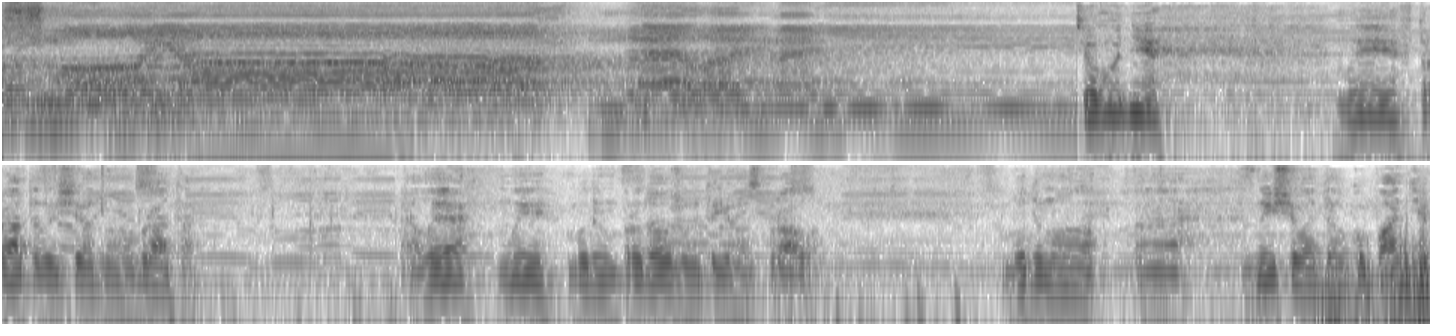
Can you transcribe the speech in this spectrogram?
ж моя, не лай мені. Сьогодні ми втратили ще одного брата, але ми будемо продовжувати його справу. Будемо е, знищувати окупантів,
